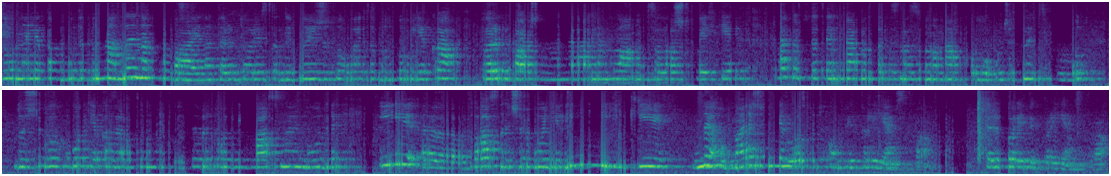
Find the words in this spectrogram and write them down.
зона, яка буде вона не накриває на території садибної житлової забудови, яка передбачена генеральним планом села Шпильки. Також це санітарна захисна зона навколо учасних споруд, дощових вод, яка за території власної буде, і е, власне червоні лінії, які не обмежені розвитком підприємства території підприємства.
